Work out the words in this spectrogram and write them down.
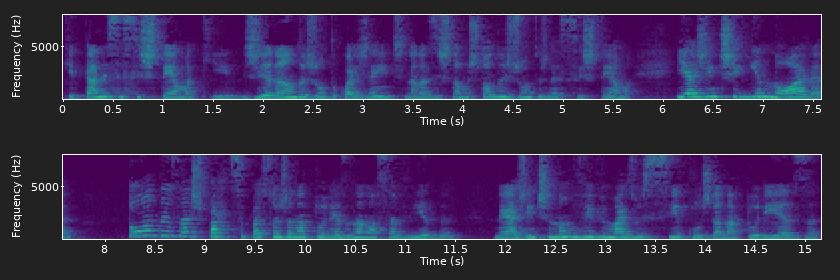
que está nesse sistema aqui, girando junto com a gente, né? nós estamos todos juntos nesse sistema e a gente ignora todas as participações da natureza na nossa vida. Né? A gente não vive mais os ciclos da natureza,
